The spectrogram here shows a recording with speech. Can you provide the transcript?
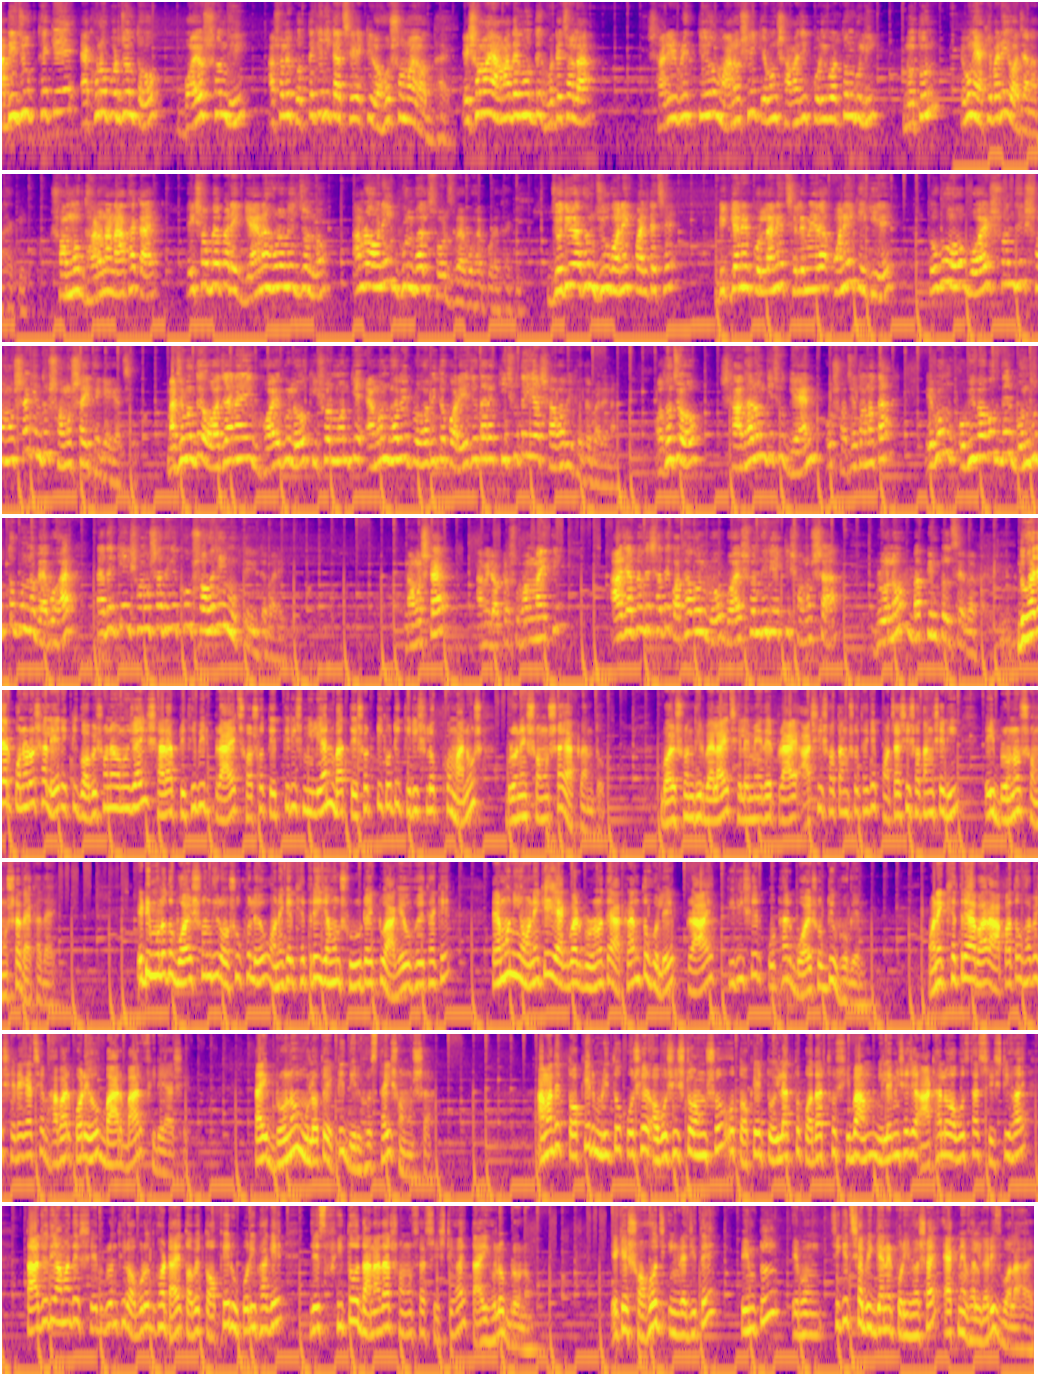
আদি যুগ থেকে এখনও পর্যন্ত বয়ঃসন্ধি আসলে প্রত্যেকেরই কাছে একটি রহস্যময় অধ্যায়। এ সময় আমাদের মধ্যে ঘটে চলা শারীরবৃত্তীয়, মানসিক এবং সামাজিক পরিবর্তনগুলি নতুন এবং একেবারেই অজানা থাকে। সম্যক ধারণা না থাকায় এইসব ব্যাপারে জ্ঞান আহরণের জন্য আমরা অনেক ভুলভাল সোর্স ব্যবহার করে থাকি। যদিও এখন যুগ অনেক পাল্টেছে, বিজ্ঞানের কল্যাণে ছেলেমেয়েরা অনেক এগিয়ে, তবুও বয়স সন্ধির সমস্যা কিন্তু সমস্যাই থেকে গেছে। মাঝে মধ্যে অজানা এই ভয়গুলো কিশোর মনকে এমনভাবে প্রভাবিত করে যে তারা কিছুতেই আর স্বাভাবিক হতে পারে না। অথচ সাধারণ কিছু জ্ঞান ও সচেতনতা এবং অভিভাবকদের বন্ধুত্বপূর্ণ ব্যবহার তাদেরকে এই সমস্যা থেকে খুব সহজেই মুক্তি দিতে পারে। নমস্কার, আমি ডক্টর শুভম মাইতি। আজ আপনাদের সাথে কথা বলব বয়ঃসন্ধিরই একটি সমস্যা ব্রণ বা পিম্পলসের ব্যাপারে। দু হাজার পনেরো সালের একটি গবেষণা অনুযায়ী সারা পৃথিবীর প্রায় ছশো মিলিয়ন বা তেষট্টি কোটি তিরিশ লক্ষ মানুষ ব্রণের সমস্যায় আক্রান্ত। বয়ঃসন্ধির বেলায় ছেলে মেয়েদের প্রায় আশি শতাংশ থেকে পঁচাশি শতাংশেরই এই ব্রণর সমস্যা দেখা দেয়। এটি মূলত বয়ঃসন্ধির অসুখ হলেও অনেকের ক্ষেত্রেই যেমন শুরুটা একটু আগেও হয়ে থাকে তেমনই অনেকেই একবার ব্রণতে আক্রান্ত হলে প্রায় তিরিশের কোঠার বয়স অবধি ভোগেন। অনেক ক্ষেত্রে আবার আপাতভাবে সেরে গেছে ভাবার পরেও বারবার ফিরে আসে। তাই ব্রণ মূলত একটি দীর্ঘস্থায়ী সমস্যা। আমাদের ত্বকের মৃত কোষের অবশিষ্ট অংশ ও ত্বকের তৈলাক্ত পদার্থ শিবাম মিলেমিশে যে আঠালো অবস্থার সৃষ্টি হয়, তা যদি আমাদের শ্বেতগ্রন্থির অবরোধ ঘটায়, তবে ত্বকের উপরিভাগে যে স্ফীত দানাদার সমস্যার সৃষ্টি হয়, তাই হলো ব্রণ। একে সহজ ইংরেজিতে পিম্পল এবং চিকিৎসা বিজ্ঞানের পরিভাষায় অ্যাকনে ভ্যালগারিস বলা হয়।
